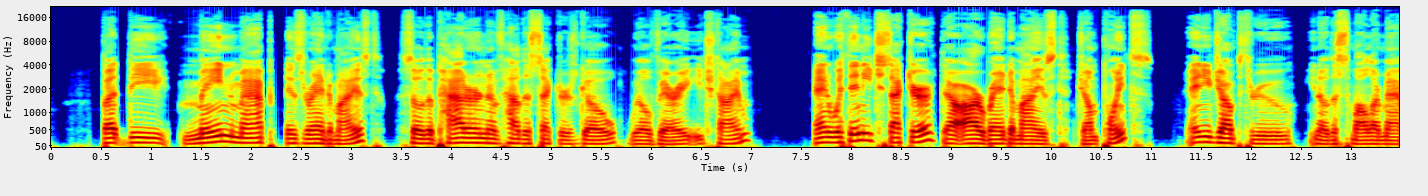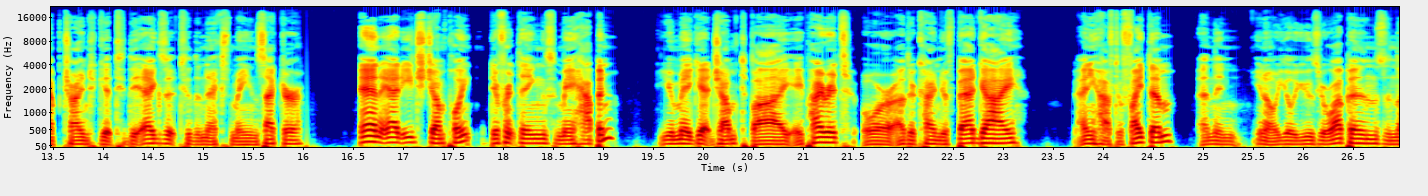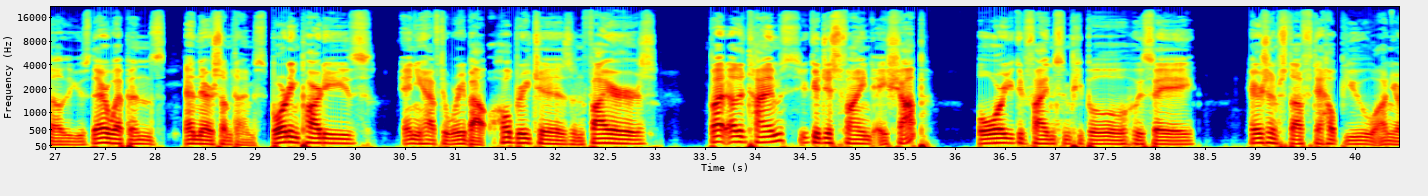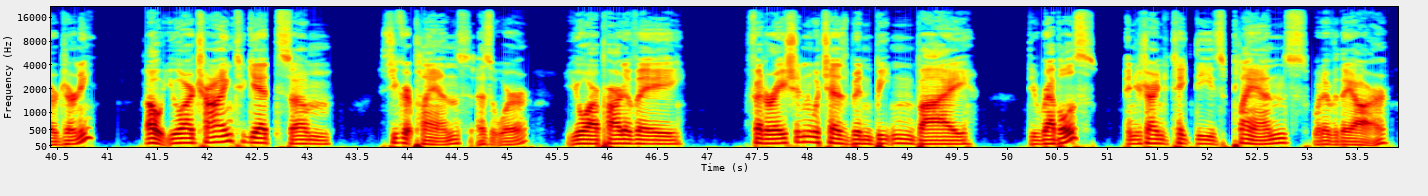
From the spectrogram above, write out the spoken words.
But the main map is randomized. So the pattern of how the sectors go will vary each time. And within each sector, there are randomized jump points. And you jump through, you know, the smaller map trying to get to the exit to the next main sector. And at each jump point, different things may happen. You may get jumped by a pirate or other kind of bad guy, and you have to fight them. And then, you know, you'll use your weapons and they'll use their weapons. And there are sometimes boarding parties, and you have to worry about hull breaches and fires but other times you could just find a shop, or you could find some people who say, here's some stuff to help you on your journey. Oh, you are trying to get some secret plans, as it were. You are part of a federation which has been beaten by the rebels, and you're trying to take these plans, whatever they are,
